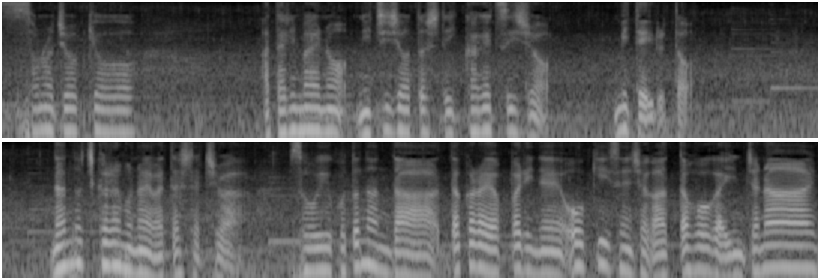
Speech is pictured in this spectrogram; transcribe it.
その状況を当たり前の日常として1ヶ月以上見ていると。何の力もない私たちはそういうことなんだ。だからやっぱりね大きい戦車があった方がいいんじゃない。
